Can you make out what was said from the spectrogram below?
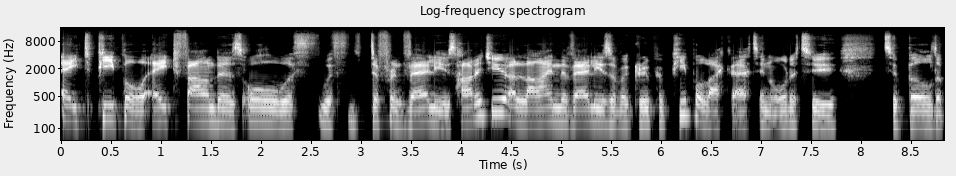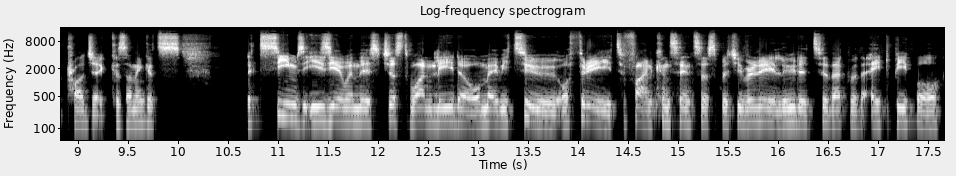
eight people, eight founders, all with with different values. How did you align the values of a group of people like that in order to to build a project because I think it's it seems easier when there's just one leader or maybe two or three to find consensus but you've already alluded to that with eight people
